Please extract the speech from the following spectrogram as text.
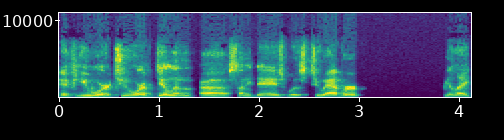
If you were to, or if Dylan uh, Sunny Days was to ever be like,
